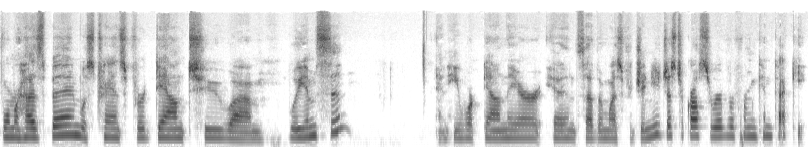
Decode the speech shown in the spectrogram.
former husband was transferred down to um, Williamson, and he worked down there in southern West Virginia, just across the river from Kentucky.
